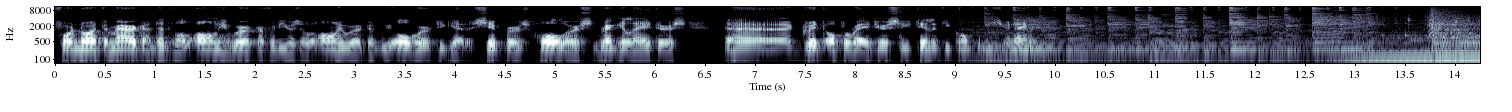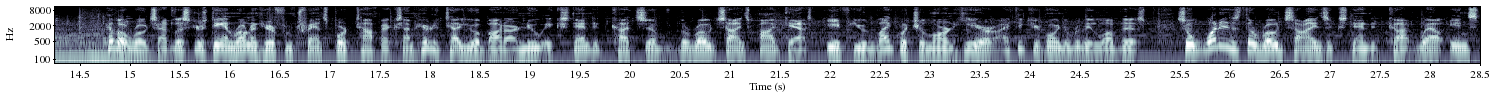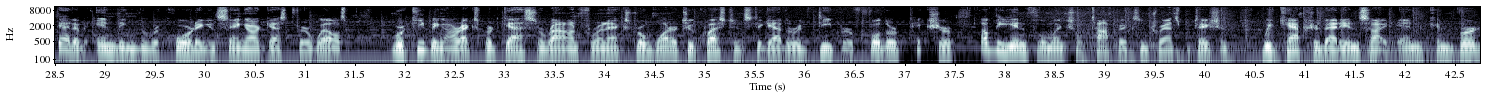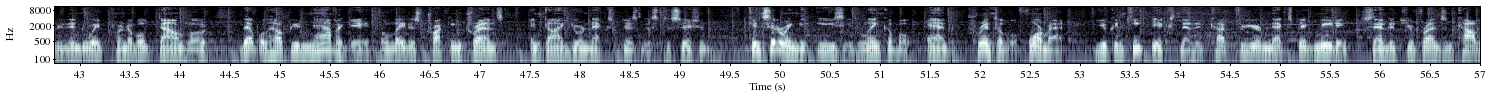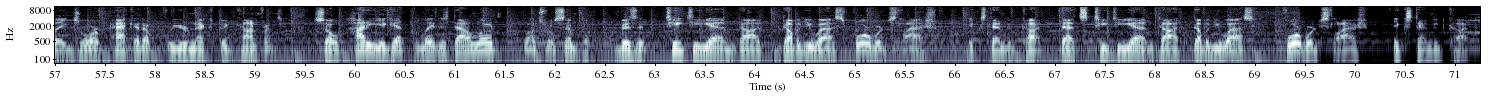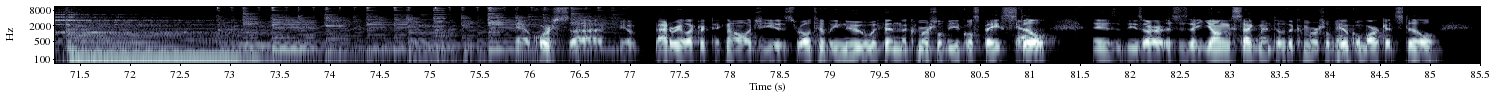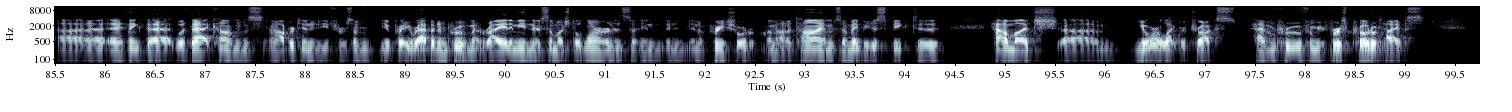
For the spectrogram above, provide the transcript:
For North America, that will only work, or for the US, it will only work if we all work together: shippers, haulers, regulators, uh, grid operators, utility companies, you name it. Hello, roadside listeners. Dan Ronan here from Transport Topics. I'm here to tell you about our new extended cuts of the Road Signs podcast. If you like what you learn here, I think you're going to really love this. So, what is the Road Signs extended cut? Well, instead of ending the recording and saying our guest farewells, we're keeping our expert guests around for an extra one or two questions to gather a deeper, fuller picture of the influential topics in transportation. We capture that insight and convert it into a printable download that will help you navigate the latest trucking trends and guide your next business decision. Considering the easy, linkable, and printable format, you can keep the extended cut for your next big meeting, send it to your friends and colleagues, or pack it up for your next big conference. So, how do you get the latest download? Well, it's real simple. Visit ttn.ws forward slash extended cut. That's ttn.ws forward slash extended cut. And of course, uh, you know, battery electric technology is relatively new within the commercial vehicle space still. Yeah these are this is a young segment of the commercial vehicle market still, uh, and, I, and, I, think that with that comes an opportunity for some you know, pretty rapid improvement, right? I mean, there's so much to learn in, in, in a pretty short amount of time. So maybe just speak to how much um, your electric trucks have improved from your first prototypes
